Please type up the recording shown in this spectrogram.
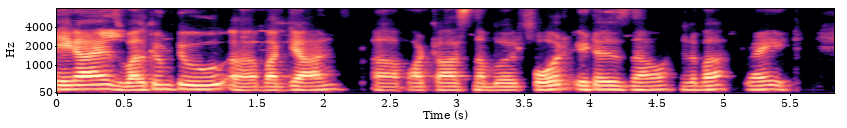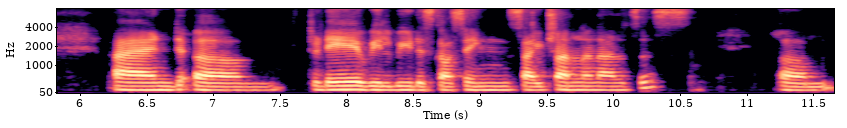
Hey guys, welcome to uh, BugGyaan, uh, podcast number four. It is now, Nilabha, right? And um, today we'll be discussing side channel analysis. Um,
